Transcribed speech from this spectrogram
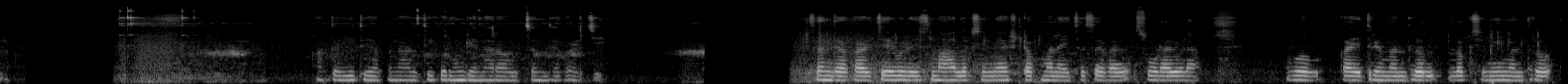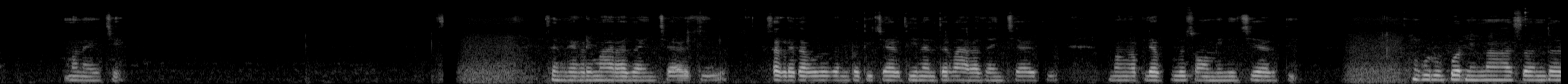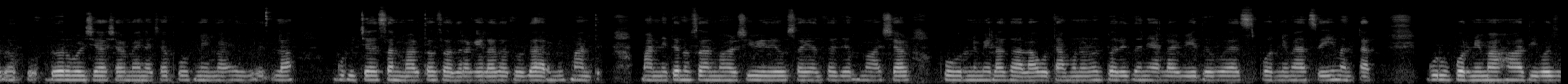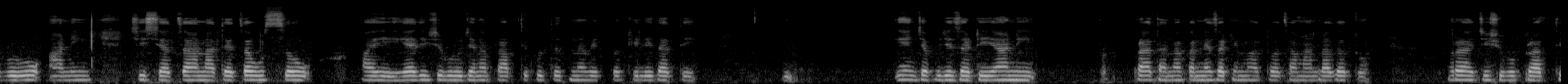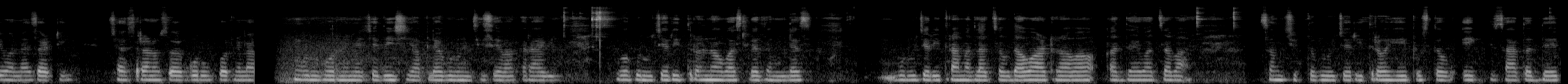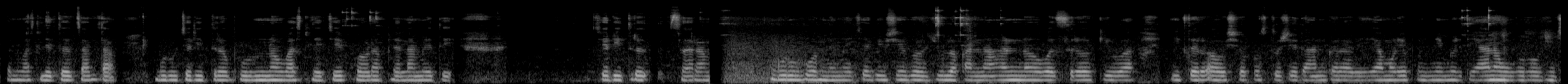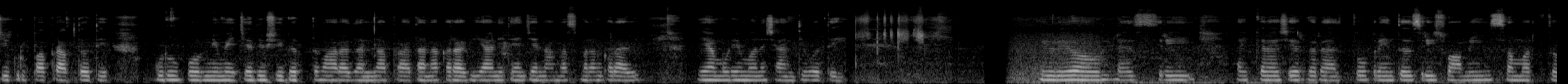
आता इथे आपण आरती करून घेणार आहोत संध्याकाळची. संध्याकाळच्या वेळेस महालक्ष्मी अष्टक म्हणायचं सोळा सोळा वेळा. व गायत्री मंत्र लक्ष्मी मंत्र म्हणायचे. संध्याकाळी महाराजांची आरती सगळ्यात अगोदर गणपतीची आरती नंतर महाराजांची आरती मग आपल्या कुलस्वामिनीची आरती. गुरुपौर्णिमा हा सण दर दरवर्षी आषाढ महिन्याच्या पौर्णिमेला गुरुच्या सन्मार्थ साजरा केला जातो. धार्मिक मानते मान्यतेनुसार महर्षी वेदेवसा यांचा जन्म आषाढ पौर्णिमेला झाला होता. म्हणूनच बरेच जण याला वेदव्यास पौर्णिमा असेही म्हणतात. गुरुपौर्णिमा हा दिवस गुरु आणि शिष्याचा नात्याचा उत्सव आहे. या दिवशी गुरुजांना प्राप्ती कृतज्ञ व्यक्त केली जाते. यांच्या पूजेसाठी आणि प्रार्थना करण्यासाठी महत्त्वाचा मानला जातो. ग्रहाची शुभप्राप्ती होण्यासाठी शास्त्रानुसार गुरुपौर्णिमा गुरुपौर्णिमेच्या दिवशी आपल्या गुरूंची सेवा करावी व गुरुचरित्र न वाचल्या जमल्यास गुरुचरित्रामधला चौदावा अठरावा अध्याय वाचावा. संक्षिप्त गुरुचरित्र हे पुस्तक एक ते सात अध्याय पण वाचले तर चालतात. गुरुचरित्र पूर्ण वाचल्याचे फळ आपल्याला मिळते. चरित्र सारा गुरुपौर्णिमेच्या दिवशी गरजू लोकांना अन्न वस्त्र किंवा इतर आवश्यक वस्तूचे दान करावे. यामुळे पुण्य मिळते आणि गुरूंची कृपा प्राप्त होते. गुरुपौर्णिमेच्या दिवशी दत्त महाराजांना प्रार्थना करावी आणि त्यांचे नामस्मरण करावे. यामुळे मन शांती होते. व्हिडिओ आवडल्यास श्री लाईक करा शेअर करा. तोपर्यंत श्री स्वामी समर्थ.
